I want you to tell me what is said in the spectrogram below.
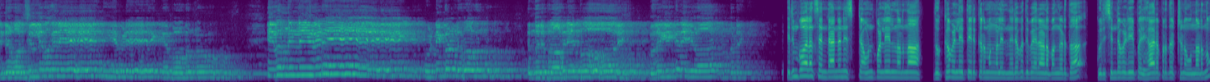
നീ ഇവർ നിന്നെ എവിടെ എന്നൊരു പ്രാവിനെ പോലെ ഇരുമ്പോലം സെന്റ് ആന്റണീസ് ടൗൺ പള്ളിയിൽ നടന്ന ദുഃഖവെള്ളി തിരുക്കർമ്മങ്ങളിൽ നിരവധി പേരാണ് പങ്കെടുത്ത കുരിശിന്റെ വഴി പരിഹാര പ്രദക്ഷിണവും നടന്നു.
